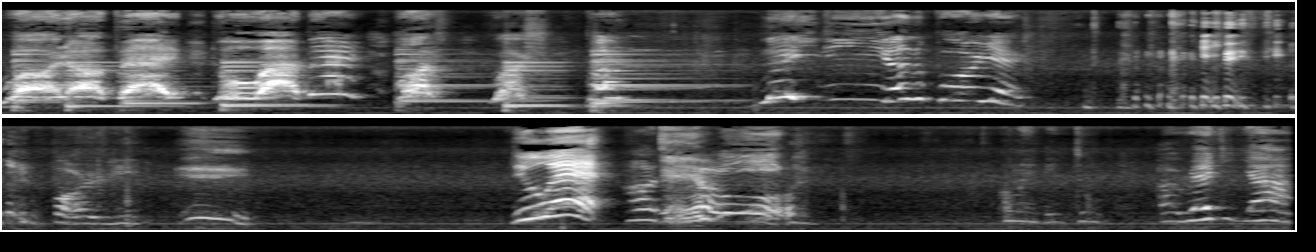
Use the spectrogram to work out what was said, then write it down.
What a pain party. Do it. Hot Oh my do already, yeah.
